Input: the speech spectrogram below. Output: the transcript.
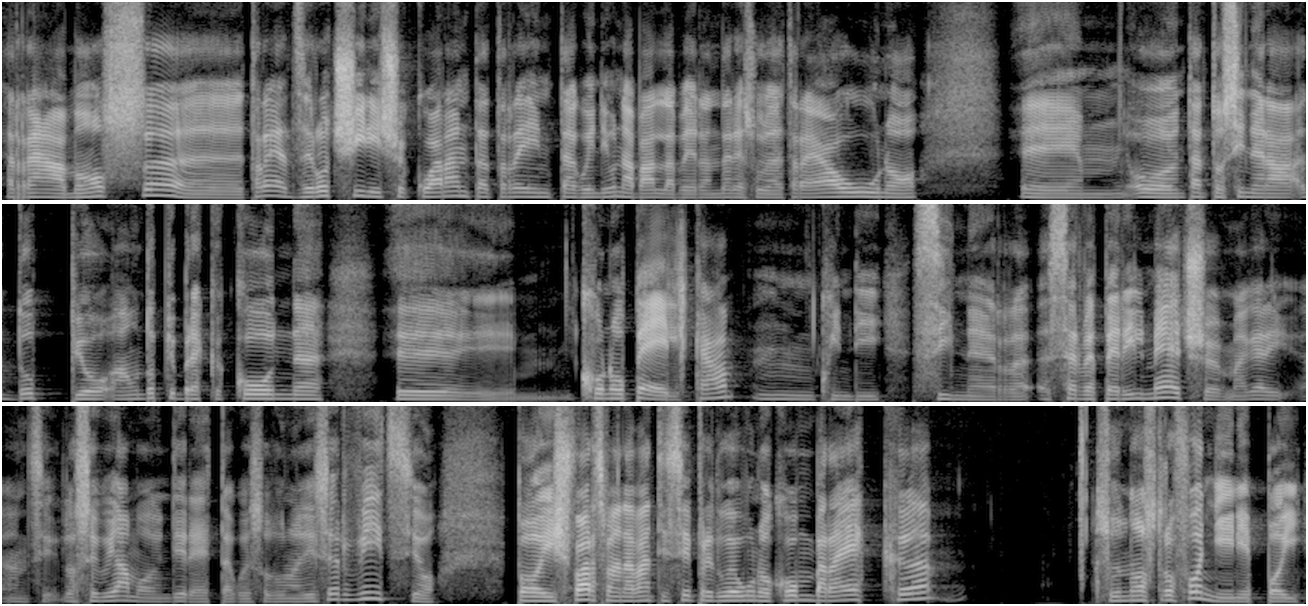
Ramos, 3-0 eh, Cilic 40-30, quindi una palla per andare sul 3-1. Ehm, oh, intanto Sinner ha, doppio, ha un doppio break con eh, con Opelka, mm, quindi Sinner serve per il match, magari anzi lo seguiamo in diretta questo turno di servizio. Poi Schwarzman avanti sempre 2-1 con break sul nostro Fognini e poi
